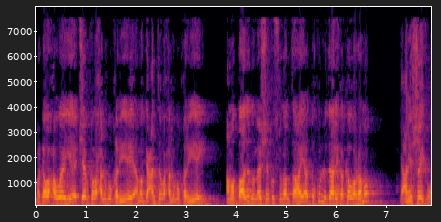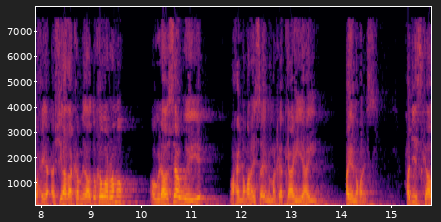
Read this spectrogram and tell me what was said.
Marka waxa weeye jeebka waxa lagu qariyey ama gacanta waxa lagu qariyey ama baadidu meeshay ku sugan tahay hadduu kullu daalika ka warramo yacni shay ashyaadaa ka mida hadduu ka warramo ou yidhahdo saa weeye waxay noqonaysaa inuu markaa kaahin yahay ayay noqonaysaa. Xadiiska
